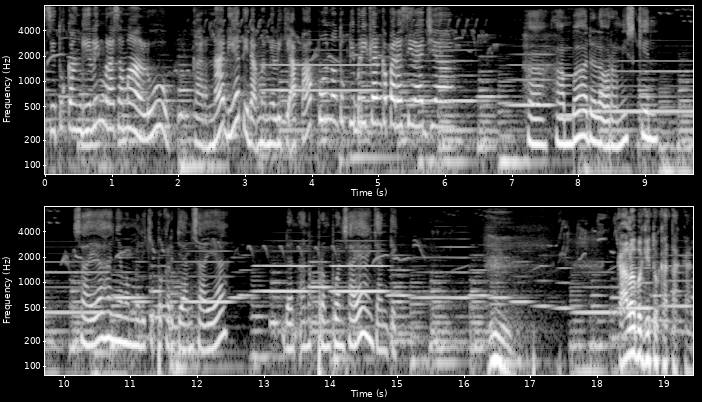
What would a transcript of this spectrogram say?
Si tukang giling merasa malu karena dia tidak memiliki apa pun untuk diberikan kepada si raja. Ha, hamba adalah orang miskin. Saya hanya memiliki pekerjaan saya dan anak perempuan saya yang cantik. Kalau begitu katakan,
